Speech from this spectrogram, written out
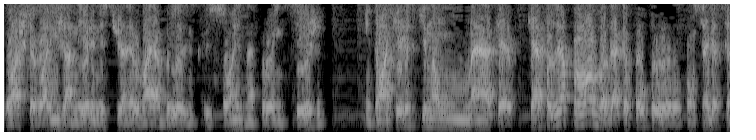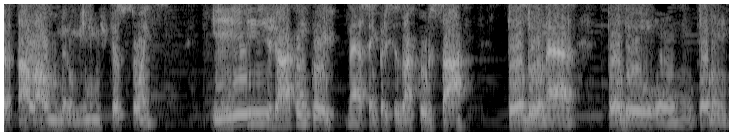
eu acho que agora em janeiro, início de janeiro, vai abrir as inscrições né, para o Enseja. Então, aqueles que não né, quer, quer fazer a prova, daqui a pouco consegue acertar lá o número mínimo de questões e já conclui, né, sem precisar cursar todo, né, todo um, todo um,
